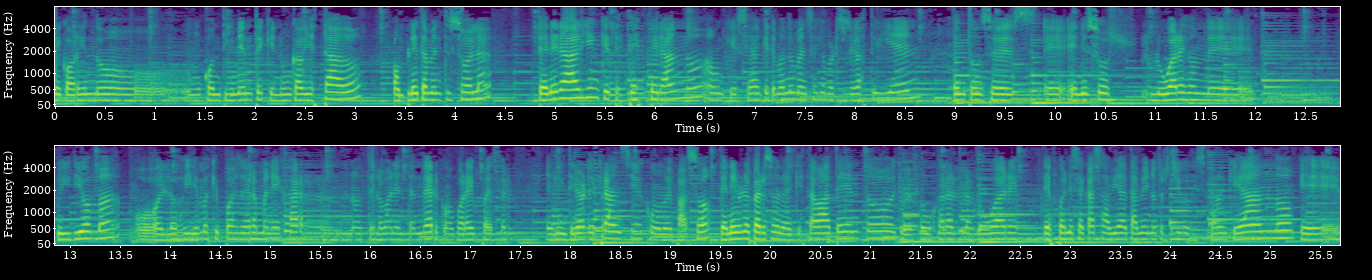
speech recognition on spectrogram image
recorriendo un continente que nunca había estado, completamente sola, tener a alguien que te esté esperando, aunque sea que te mande un mensaje para si llegaste bien. Entonces, eh, en esos lugares donde tu idioma o los idiomas que puedas llegar a manejar no te lo van a entender, como por ahí puede ser el interior de Francia, como me pasó, tener una persona que estaba atento, que me fue a buscar a los lugares. Después en esa casa había también otros chicos que se estaban quedando. Eh,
